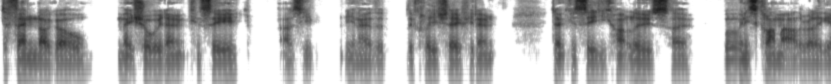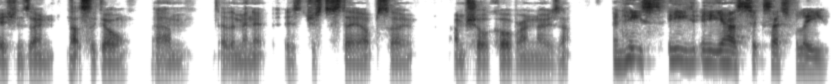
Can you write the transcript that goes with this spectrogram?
defend our goal, make sure we don't concede, as you you know the the cliche, if you don't don't concede, you can't lose. So we need to climb out of the relegation zone. That's the goal. Um, at the minute is just to stay up. So I'm sure Corberán knows that and he's he he has successfully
